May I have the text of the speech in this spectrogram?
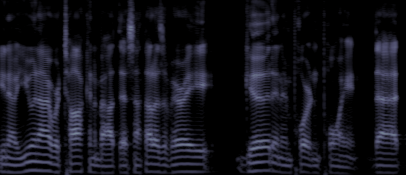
you know, you and I were talking about this. And I thought it was a very good and important point that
